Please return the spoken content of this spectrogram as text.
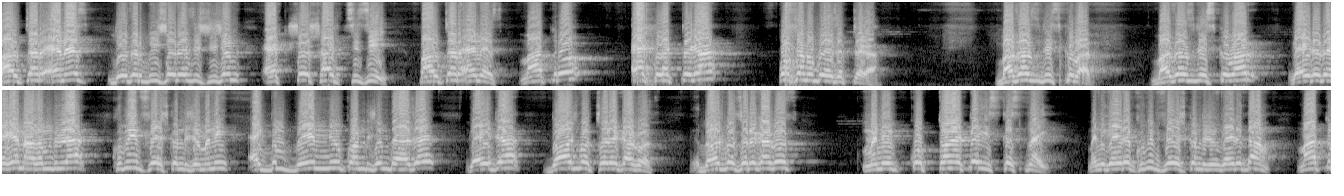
পালচার এনএস দুই হাজার বিশের রেজিস্ট্রেশন একশো ষাট সিসি পালচার এনএস মাত্র এক লাখ টাকা পঁচানব্বই হাজার টাকা। বাজাজ ডিসকভার বাজাজ ডিসকভার গাড়িটা দেখেন আলহামদুলিল্লাহ খুবই ফ্রেশ কন্ডিশন মানে একদম ব্রেন নিউ কন্ডিশন দেখা যায়। গাড়িটা দশ বছরের কাগজ দশ বছরের কাগজ মানে কোথাও একটা স্কেচ নাই। মানে গাড়িটা খুবই ফ্রেশ কন্ডিশন গাড়ির দাম মাত্র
